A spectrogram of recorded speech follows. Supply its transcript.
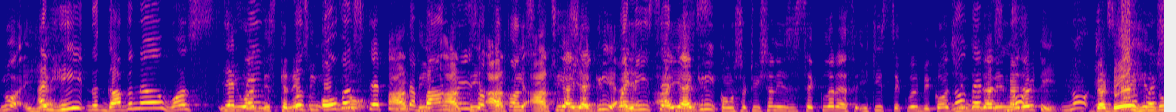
No, And he, the governor, was stepping, you are was overstepping no, the Aarti, boundaries Aarti, of the Aarti, Constitution Aarti, I agree. when I, he I said this. agree. Constitution is secular. as- It is secular because No, Hindus are is in no- majority. no, the day Hindu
